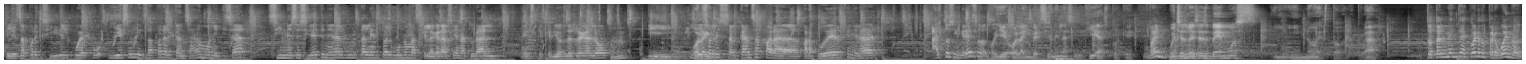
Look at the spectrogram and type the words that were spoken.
que les da por exhibir el cuerpo y eso les da para alcanzar a monetizar sin necesidad de tener algún talento alguno más que la gracia natural este, que Dios les regaló y, eso les alcanza para, para poder generar altos ingresos. Oye, o la inversión en las cirugías, porque bueno, muchas veces vemos y, y no es todo natural. Totalmente de acuerdo, pero bueno.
